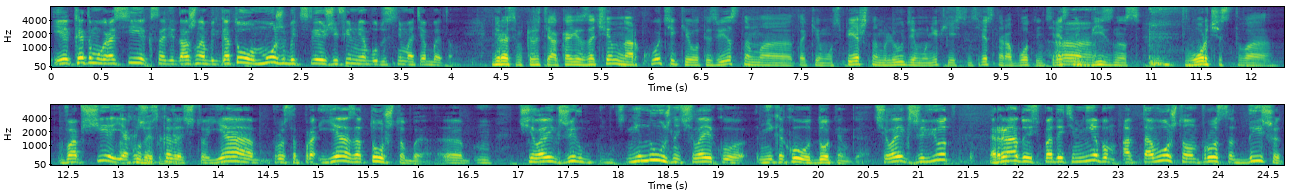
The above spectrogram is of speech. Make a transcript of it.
И к этому Россия, кстати, должна быть готова. Может быть, следующий фильм я буду снимать об этом. Герасим, скажите, а как- зачем наркотики вот известным э, таким успешным людям? У них есть интересная работа, интересный А. бизнес, творчество. Вообще, я Откуда хочу это сказать, что я просто про- я за то, чтобы э, человек жил. Не нужно человеку никакого допинга. Человек живет, радуясь под этим небом от того, что он просто дышит.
